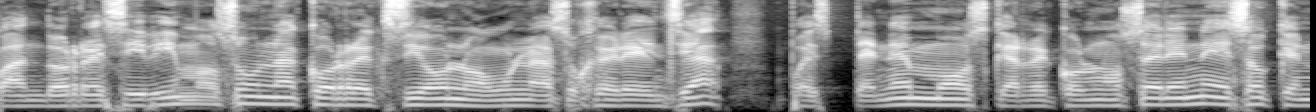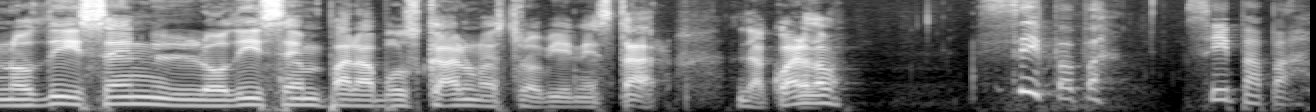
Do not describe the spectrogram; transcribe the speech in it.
Cuando recibimos una corrección o una sugerencia, pues tenemos que reconocer en eso que nos dicen, lo dicen para buscar nuestro bienestar. ¿De acuerdo? Sí, papá. Sí, papá.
